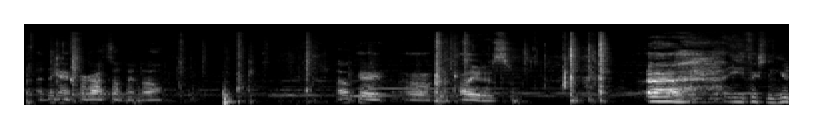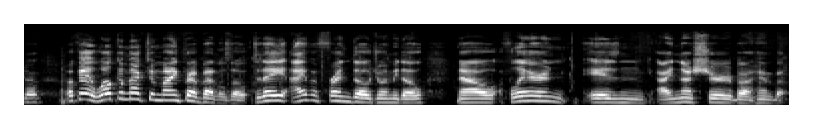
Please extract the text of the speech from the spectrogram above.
I think I forgot something though. Okay, uh, oh here it is. Uh, I need fixing here though. Okay, welcome back to Minecraft Battles though. Today I have a friend though join me though. Now Flair is I'm not sure about him, but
